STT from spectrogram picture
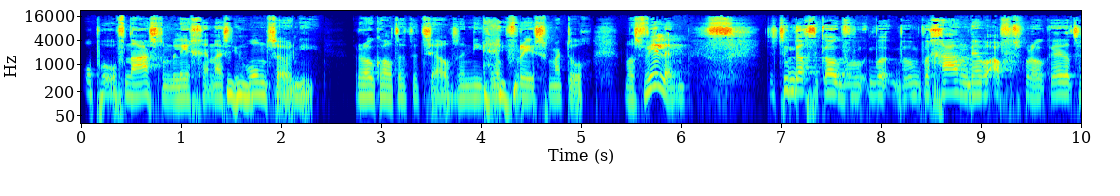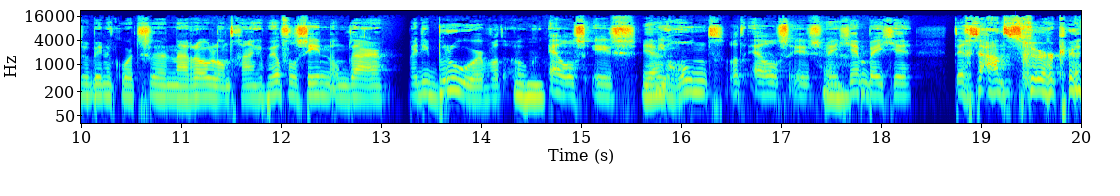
op of naast hem liggen. En als die hond zo, die rook altijd hetzelfde. Niet heel fris, maar toch was Willem. Dus toen dacht ik ook, we, we, we gaan, we hebben afgesproken hè, dat we binnenkort eh, naar Roland gaan. Ik heb heel veel zin om daar bij die broer, wat ook Els is. Ja. En die hond, wat Els is, weet je, een beetje tegen ze aan te schurken.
